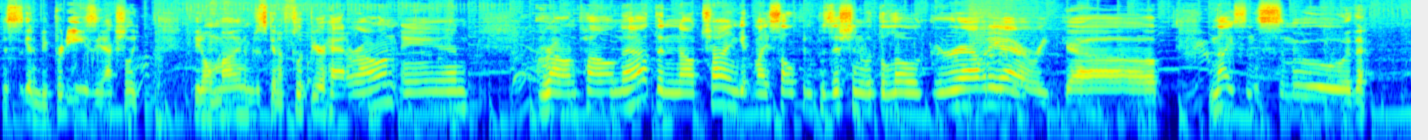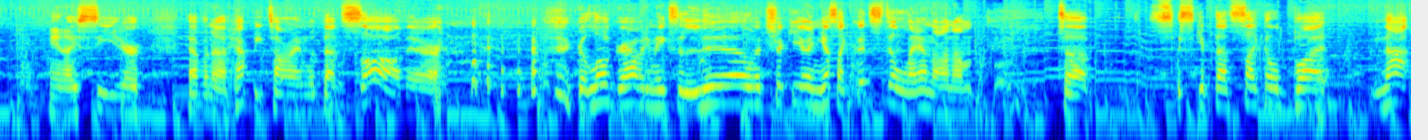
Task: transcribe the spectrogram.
This is gonna be pretty easy, actually. If you don't mind, I'm just gonna flip your hat around and ground pound that, then I'll try and get myself in position with the low gravity. There we go. Nice and smooth. And I see you're having a happy time with that saw there. low gravity makes it a little bit trickier, and yes, I could still land on them to skip that cycle, but not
